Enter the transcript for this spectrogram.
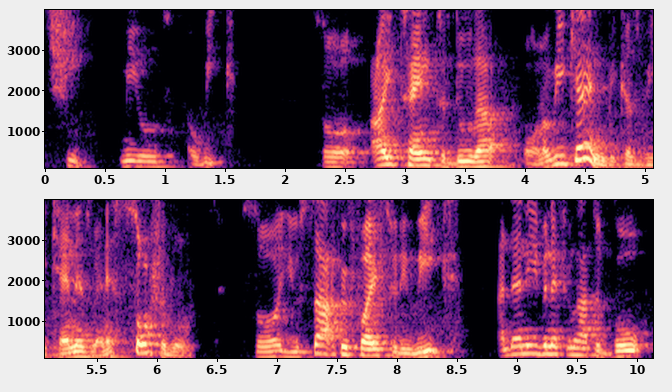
cheap meals a week. So I tend to do that on a weekend because weekend is when it's sociable. So you sacrifice for the week, and then even if you had to go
